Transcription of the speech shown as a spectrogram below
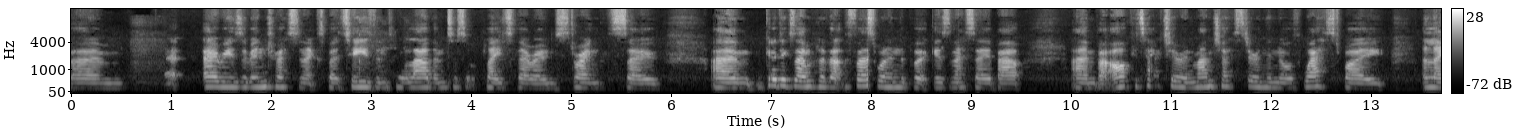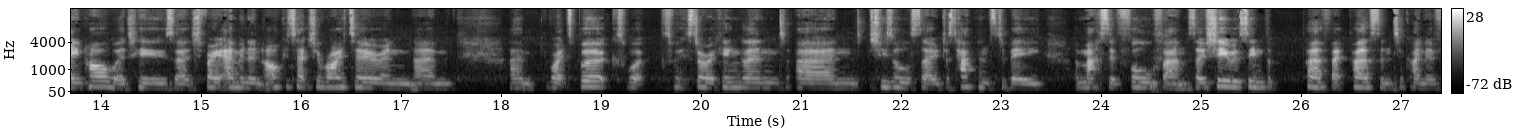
um, areas of interest and expertise and to allow them to sort of play to their own strengths. So um, good example of that the first one in the book is an essay about um, about architecture in manchester in the northwest by elaine harwood who's a she's a very eminent architecture writer and um, um, writes books, works for Historic England, and she's also just happens to be a massive Fall fan. So she would seem the perfect person to kind of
